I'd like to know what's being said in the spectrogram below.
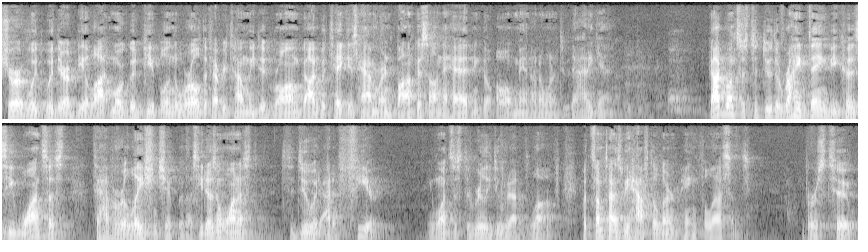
Sure, would, would there be a lot more good people in the world if every time we did wrong, God would take his hammer and bonk us on the head and go, oh man, I don't want to do that again? God wants us to do the right thing because he wants us to have a relationship with us. He doesn't want us to do it out of fear. He wants us to really do it out of love. But sometimes we have to learn painful lessons. Verse 2.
